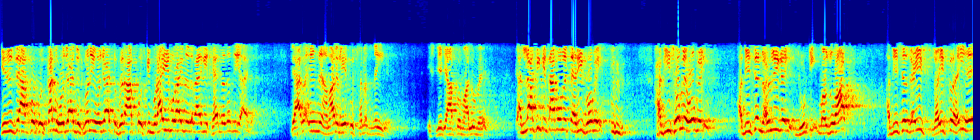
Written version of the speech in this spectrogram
کسی سے آپ کو کوئی قد ہو جائے، دشمنی ہو جائے، تو پھر آپ کو اس کی برائی ہی برائی نظر آئے گی، خیر نظر نہیں آئے گا۔ لہٰذا ان میں ہمارے لیے کچھ صنعت نہیں ہے۔ اس لیے کہ آپ کو معلوم ہے کہ اللہ کی کتابوں میں تحریف ہو گئی، حدیثوں میں ہو گئی، حدیثیں گھڑ لی گئی، جھوٹی موضوعات، حدیثیں ضعیف ضعیف تو ہے ہی ہے،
